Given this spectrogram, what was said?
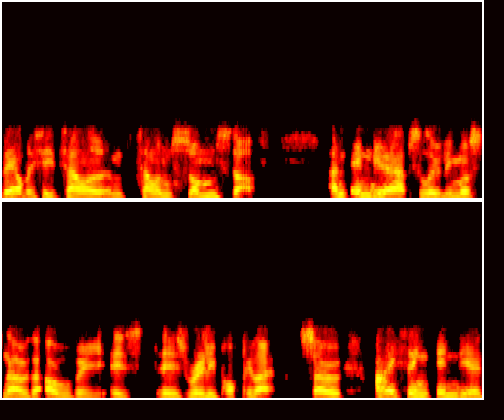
they obviously tell them tell them some stuff, and India absolutely must know that Ovie is is really popular. So I think India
